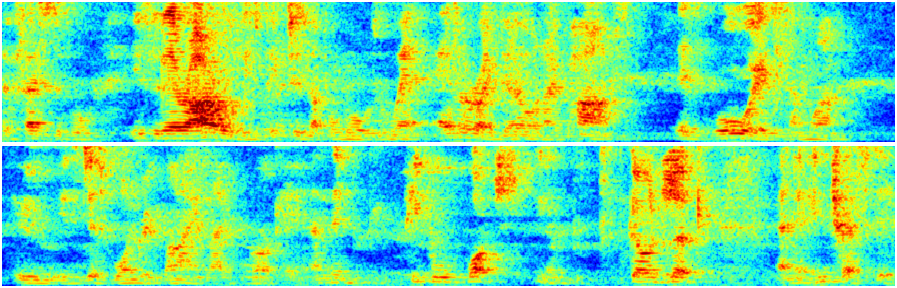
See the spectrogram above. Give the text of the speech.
the festival is that there are all these pictures up on walls, and wherever I go and I pass, there's always someone who is just wandering by, like, oh, okay, and then people watch, you know, go and look, and are interested,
